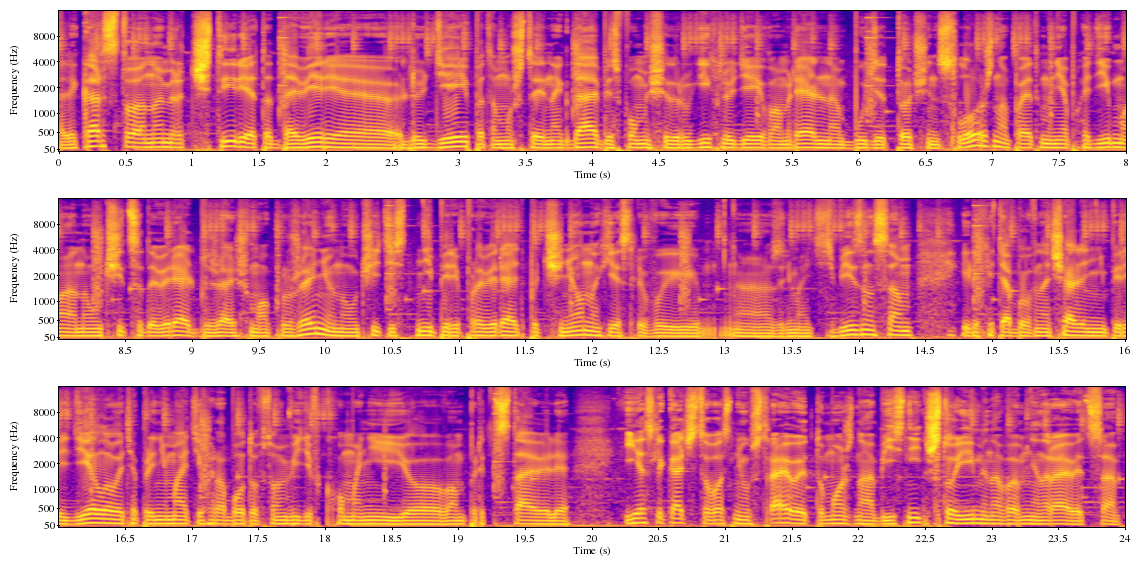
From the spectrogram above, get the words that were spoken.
Лекарство номер четыре – это доверие людей, потому что иногда без помощи других людей вам реально будет очень сложно, поэтому необходимо научиться доверять ближайшему окружению, научитесь не перепроверять подчиненных, если вы э, занимаетесь бизнесом, или хотя бы вначале не переделывать, а принимать их работу в том виде, в каком они ее вам представили. Если качество вас не устраивает, то можно объяснить, что именно вам не нравится.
